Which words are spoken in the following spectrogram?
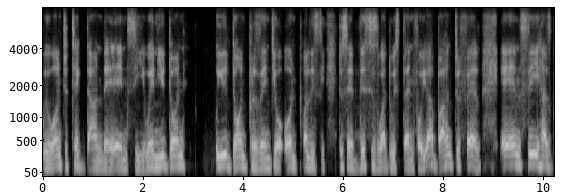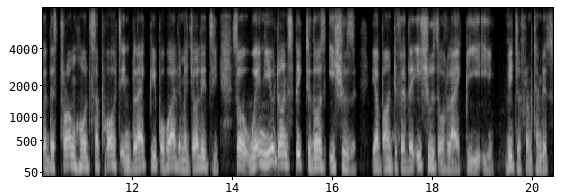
we want to take down the ANC when you don't you don't present your own policy to say this is what we stand for, you are bound to fail. ANC has got the stronghold support in black people who are the majority. So when you don't speak to those issues, you are bound to fail. The issues of like BEE. Vito from Tembisa.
